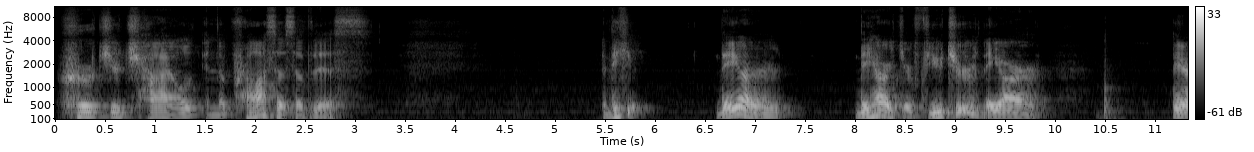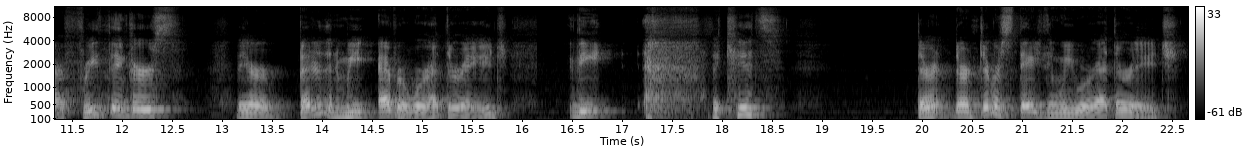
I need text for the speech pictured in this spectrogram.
hurt your child in the process of this. They they are they are your future. They are they are free thinkers. They are better than we ever were at their age. The the kids they're they're a different stage than we were at their age.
